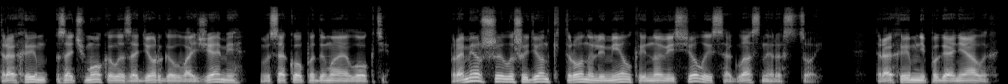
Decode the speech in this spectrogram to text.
Трохым зачмокал и задергал вожжами, высоко подымая локти. Промерзшие лошаденки тронули мелкой, но веселой согласной рысцой. Трохым не погонял их,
